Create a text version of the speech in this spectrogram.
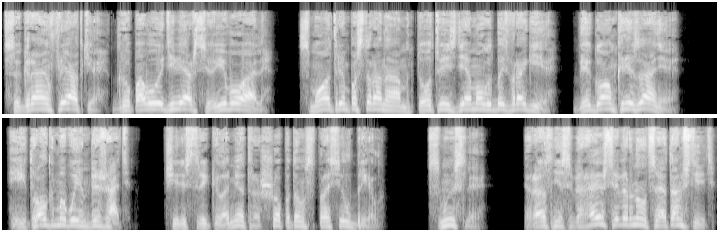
«Сыграем в прятки, групповую диверсию и вуаль. Смотрим по сторонам, тут везде могут быть враги. Бегом к Рязани!» «И долго мы будем бежать?» Через три километра шепотом спросил Брил. «В смысле? Раз не собираешься вернуться и отомстить?»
